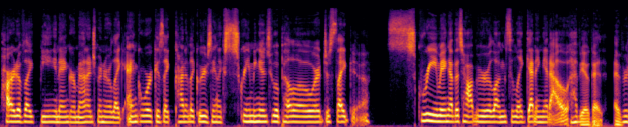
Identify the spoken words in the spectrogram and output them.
part of like being in anger management or like anger work is like kind of like what you're saying like screaming into a pillow or just like yeah screaming at the top of your lungs and like getting it out. Have you guys ever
